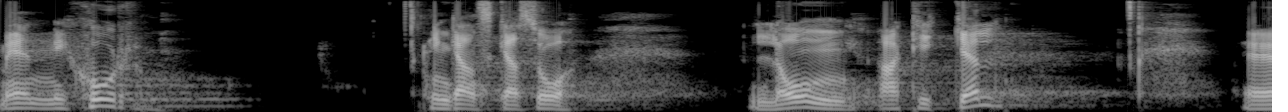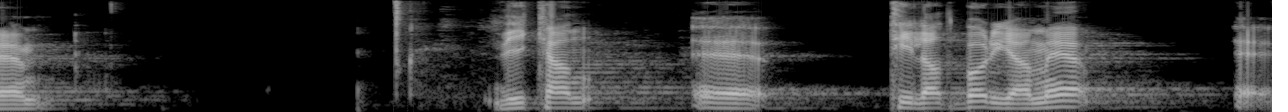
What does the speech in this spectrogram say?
människor. En ganska så lång artikel. Eh, vi kan eh, till att börja med eh,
